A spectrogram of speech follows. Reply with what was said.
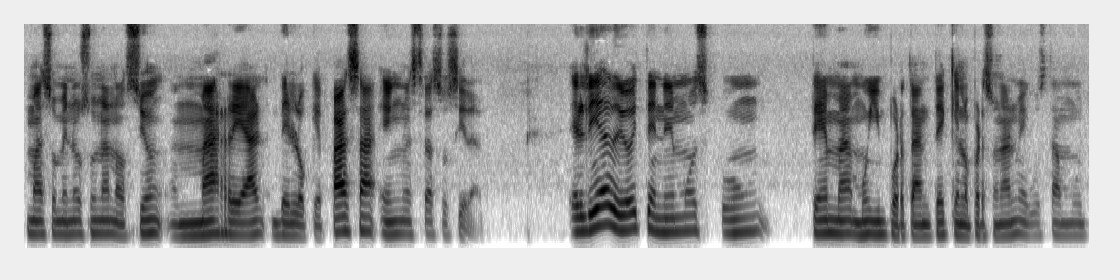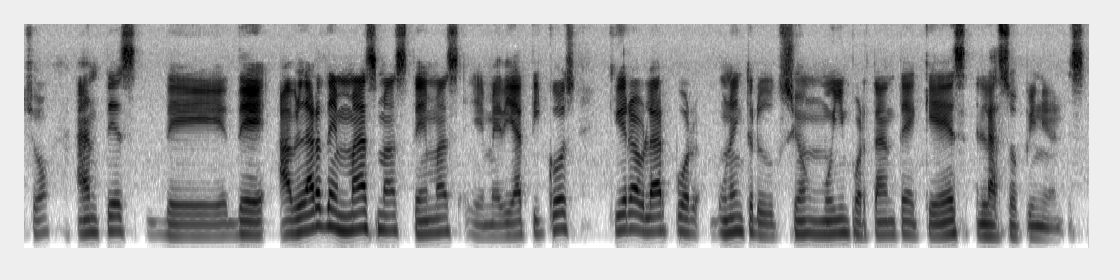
más o menos una noción más real de lo que pasa en nuestra sociedad. El día de hoy tenemos un tema muy importante que en lo personal me gusta mucho antes de, hablar de más, más temas eh, mediáticos, quiero hablar por una introducción muy importante que es las opiniones.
